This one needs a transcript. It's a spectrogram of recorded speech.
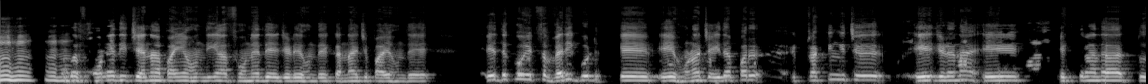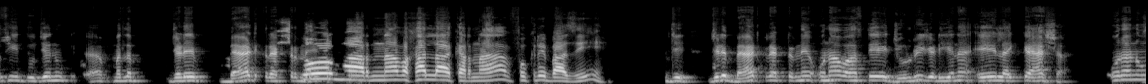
ਹੂੰ ਹੂੰ ਹੂੰ ਹੂੰ। ਮਤਲਬ ਸੋਨੇ ਦੀ ਚੈਨਾ ਪਾਈਆਂ ਹੁੰਦੀਆਂ ਸੋਨੇ ਦੇ ਜਿਹੜੇ ਹੁੰਦੇ ਕੰਨਾਂ 'ਚ ਪਾਏ ਹੁੰਦੇ ਇਹ ਦੇਖੋ ਇਟਸ ਅ ਵੈਰੀ ਗੁੱਡ ਕਿ ਇਹ ਹੋਣਾ ਚਾਹੀਦਾ ਪਰ ਟਰੱਕਿੰਗ 'ਚ ਇਹ ਜਿਹੜਾ ਨਾ ਇਹ ਇੱਕ ਤਰ੍ਹਾਂ ਦਾ ਤੁਸੀਂ ਦੂਜੇ ਨੂੰ ਮਤਲਬ ਜਿਹੜੇ ਬੈਡ ਕਰੈਕਟਰ ਨੇ ਉਹ ਮਾਰਨਾ ਵਖਾਲਾ ਕਰਨਾ ਫੁਕਰੇਬਾਜ਼ੀ। ਜੀ ਜਿਹੜੇ ਬੈਡ ਕਰੈਕਟਰ ਨੇ ਉਹਨਾਂ ਵਾਸਤੇ ਜੁਐਲਰੀ ਜਿਹੜੀ ਹੈ ਨਾ ਇਹ ਲਾਈਕ ਕੈਸ਼ ਆ। ਉਹਨਾਂ ਨੂੰ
